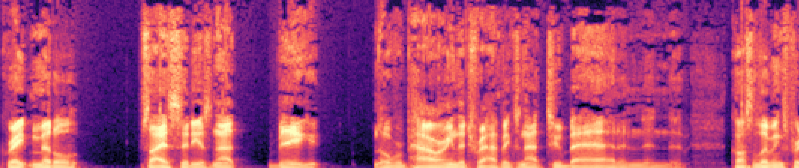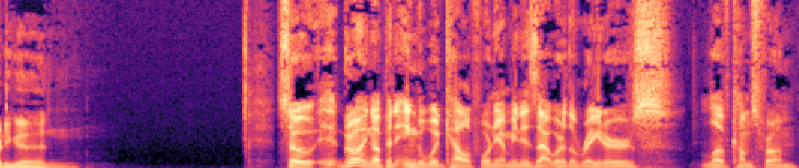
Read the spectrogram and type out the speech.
great middle-sized city. It's not big, and overpowering. The traffic's not too bad, and, and the cost of living's pretty good. And, So, uh, growing up in Inglewood, California, I mean, is that where the Raiders love comes from?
